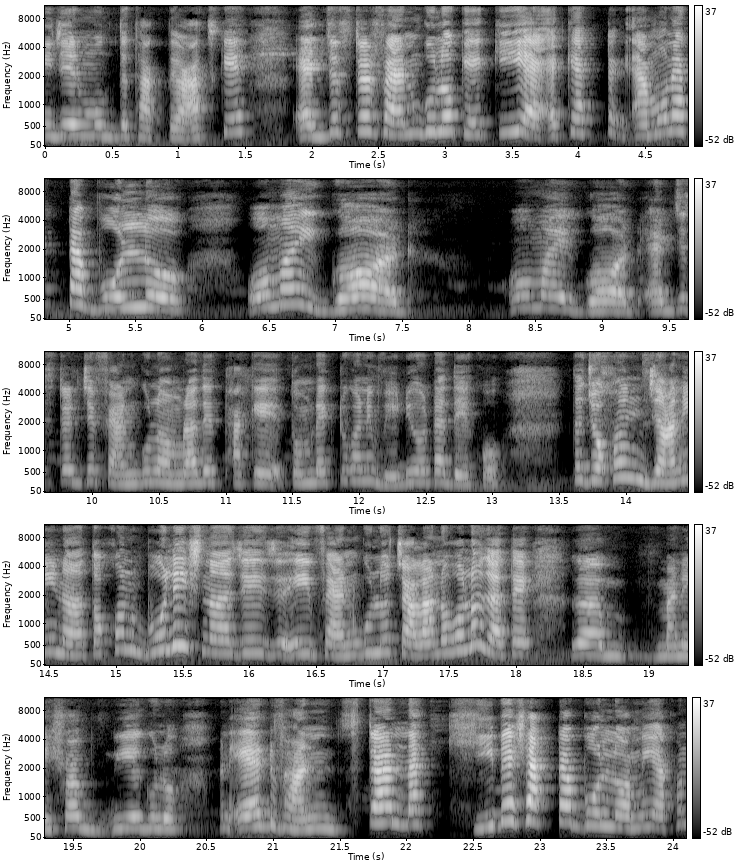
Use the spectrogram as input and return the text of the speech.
নিজের মধ্যে থাকতে হয়। আজকে অ্যাডজাস্টার ফ্যানগুলোকে কি এক একটা, এমন একটা বলল, ও my god, oh my god adjuster যে ফ্যানগুলো আমাদের থাকে, তোমরা একটুখানি ভিডিওটা দেখো। তা যখন জানি না, তখন বলিস না যে এই ফ্যানগুলো চালানো হলো যাতে মানে সব ইয়েগুলো মানে অ্যাডভান্সটা না কি বেশ একটা বলল, আমি এখন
